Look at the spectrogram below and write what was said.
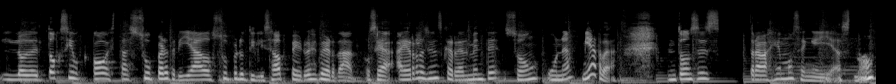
lo de tóxico está súper trillado, súper utilizado, pero es verdad. O sea, hay relaciones que realmente son una mierda. Entonces, trabajemos en ellas, ¿no?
